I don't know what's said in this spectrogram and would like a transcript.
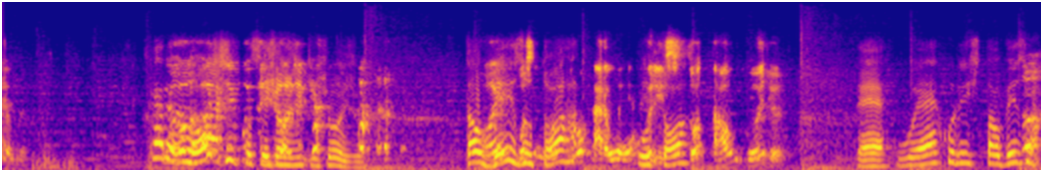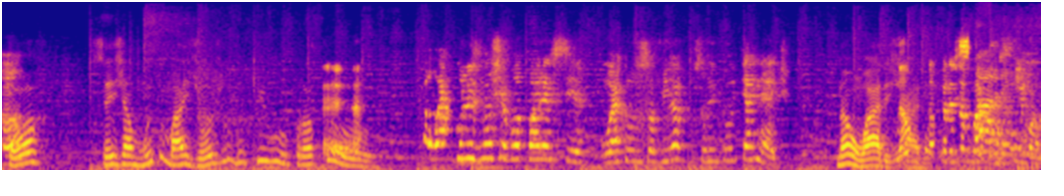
Jonathan, mano. Cara, eu Eu não achei que você Jojo. muito Jojo. Talvez Você o Thor. cara, o Hércules, Thor- total doido. É, o Hércules, talvez o Aham. Thor seja muito mais Jojo do que o próprio. É. O Hércules não chegou a aparecer. O Hércules só vi, só vi pela internet. Não, o Ares. Não, Ares. Só apareceu parte de cima.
